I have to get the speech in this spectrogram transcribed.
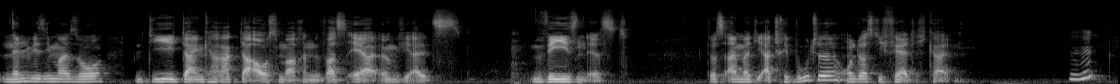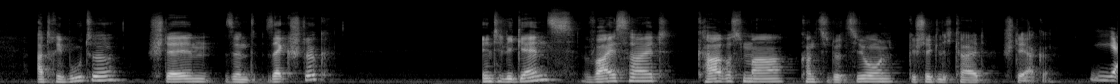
nennen wir sie mal so, die deinen Charakter ausmachen, was er irgendwie als Wesen ist. Du hast einmal die Attribute und du hast die Fertigkeiten. Mhm. Attribute stellen sind sechs Stück. Intelligenz, Weisheit, Charisma, Konstitution, Geschicklichkeit, Stärke. Ja.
